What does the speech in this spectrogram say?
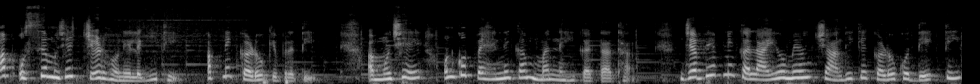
अब उससे मुझे चिढ़ होने लगी थी अपने कड़ों के प्रति। अब मुझे उनको पहनने का मन नहीं करता था। जब भी अपनी कलाइयों में उन चांदी के कड़ों को देखती,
